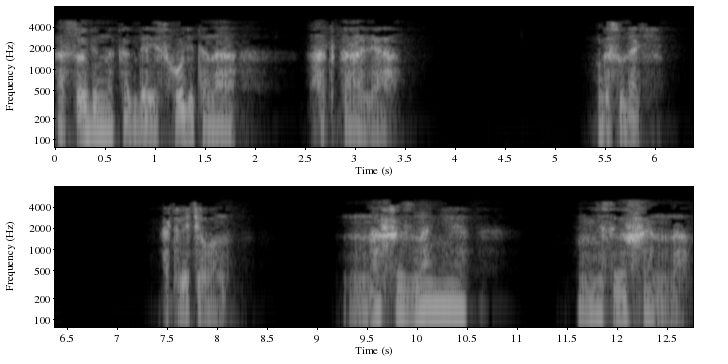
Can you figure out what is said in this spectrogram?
особенно когда исходит она от короля. «Государь», — ответил он, — «наше знание несовершенно».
